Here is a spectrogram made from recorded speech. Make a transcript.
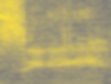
see.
